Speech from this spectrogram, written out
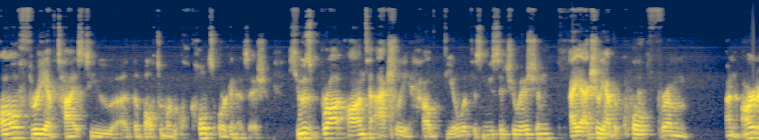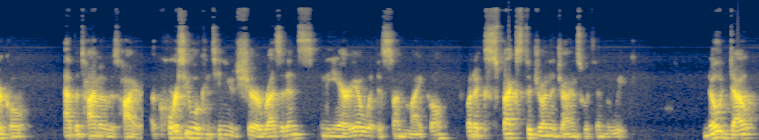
All three have ties to uh, the Baltimore Colts organization. He was brought on to actually help deal with this new situation. I actually have a quote from an article at the time of his hire. Of course, he will continue to share a residence in the area with his son Michael, but expects to join the Giants within the week. No doubt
